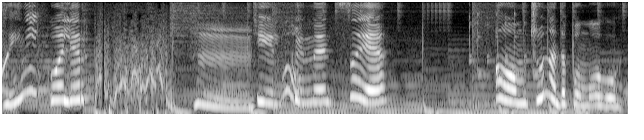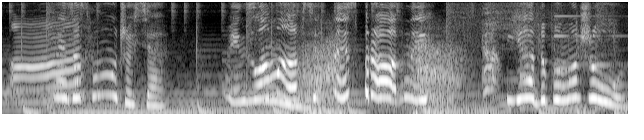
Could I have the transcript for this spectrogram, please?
синій колір. Тільки не це. О, мчу на допомогу. Не засмучуйся. Він зламався, несправний. Я допоможу.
